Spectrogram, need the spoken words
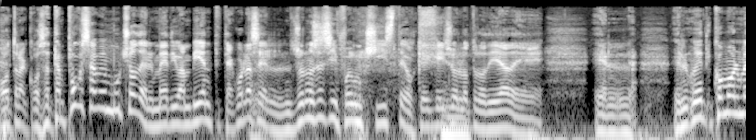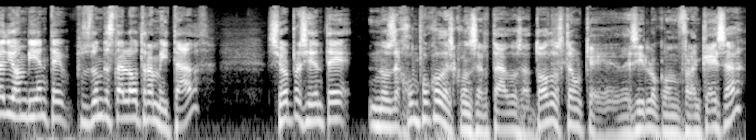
otra cosa. Tampoco sabe mucho del medio ambiente. ¿Te acuerdas el, yo no sé si fue un chiste o qué que hizo el otro día de el, el cómo el medio ambiente, pues dónde está la otra mitad? Señor presidente, nos dejó un poco desconcertados a todos, tengo que decirlo con franqueza,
